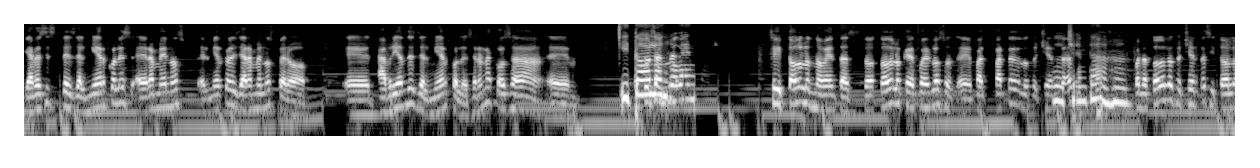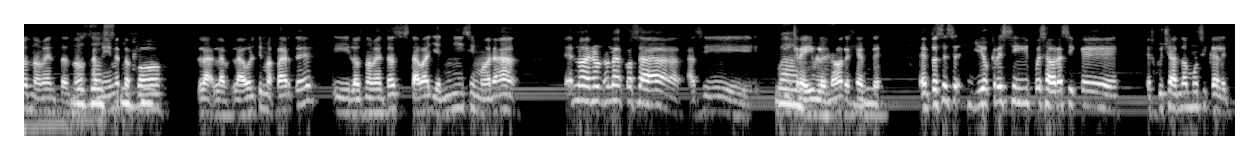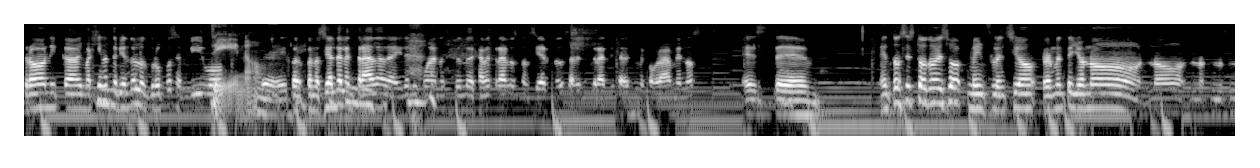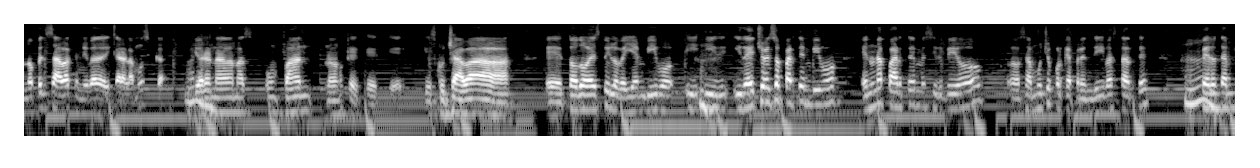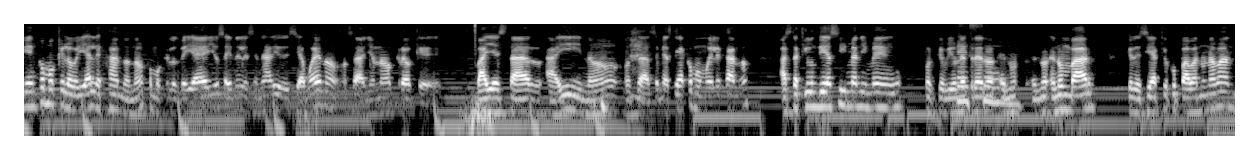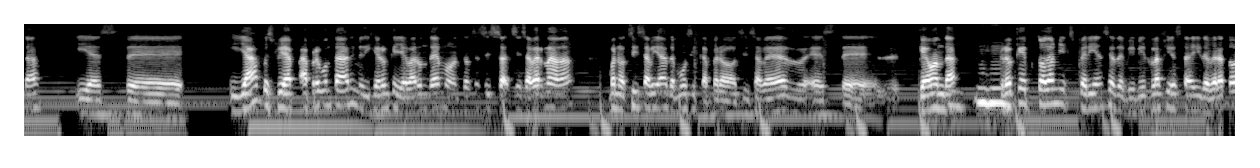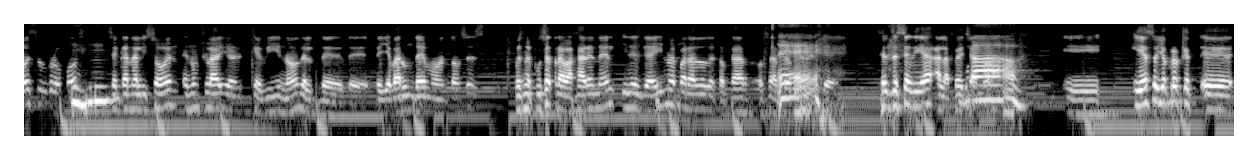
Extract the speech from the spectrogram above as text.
y a veces desde el miércoles era menos, el miércoles ya era menos, pero eh, abrían desde el miércoles. Era una cosa eh, y todos los 90. Sí, todos los 90, todo, lo que fue los, eh, parte de los 80. 80 ajá. Bueno, todos los 80 y todos los 90, ¿no? a mí me tocó la, la, última parte y los 90 estaba llenísimo, era, eh, no, era una cosa así increíble, ¿no? De gente. Entonces yo crecí, pues ahora sí que escuchando música electrónica, imagínate viendo los grupos en vivo. Sí, no. Eh, conocí al de la entrada de ahí de Tijuana, entonces me dejaba entrar a los conciertos, a veces gratis, a veces me cobraba menos. Este, entonces todo eso me influenció. Realmente yo no, no, no, pensaba que me iba a dedicar a la música. Yo era nada más un fan, ¿no? Que, que, que, escuchaba eh, todo esto y lo veía en vivo. Y, y, de hecho eso parte en vivo, en una parte me sirvió, o sea, mucho porque aprendí bastante, pero ah. también como que lo veía lejano, ¿no? Como que los veía ellos ahí en el escenario y decía, bueno, o sea, yo no creo que vaya a estar ahí, ¿no? O sea, se me hacía como muy lejano, hasta que un día sí me animé porque vi un letrero en un, en un bar que decía que ocupaban una banda y este y ya pues fui a, preguntar y me dijeron que llevar un demo. Entonces sin, saber nada bueno sí sabía de música pero sin saber este qué onda creo que toda mi experiencia de vivir la fiesta y de ver a todos esos grupos se canalizó en, un flyer que vi no de, de, llevar un demo entonces pues me puse a trabajar en él y desde ahí no he parado de tocar o sea creo que eh. desde, ese día a la fecha ¿no? y, y eso yo creo que eh,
